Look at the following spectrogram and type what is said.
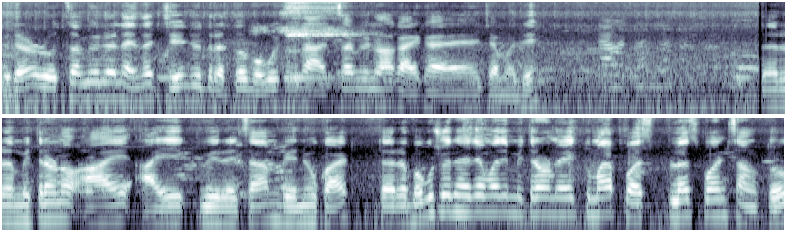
मित्रांनो रोजचा मेनू नाही चेंज होत राहतो. बघू शकता आजचा मेनू हा काय काय आहे ह्याच्यामध्ये तर मित्रांनो आहे आई एकविरेचा मेन्यू कार्ड तर बघू शकता ह्याच्यामध्ये मित्रांनो एक तुम्हाला प्लस प्लस पॉईंट सांगतो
